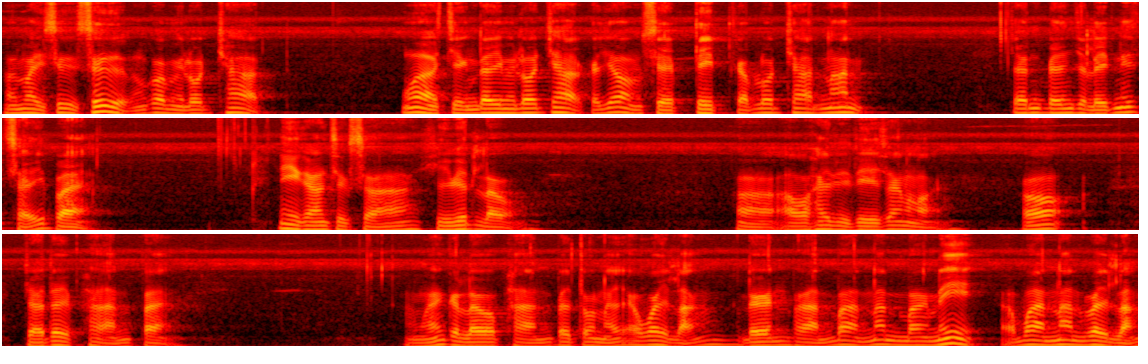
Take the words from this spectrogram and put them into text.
มันไม่ซื่อๆมันก็มีรสชาติเมื่อจึงใดมีรสชาติก็ย่อมเสพติดกับรสชาตินั้นจนเป็นจริตนิสัยไปนี่การศึกษาชีวิตเรา เอาให้ดีๆสักหน่อย เพราะจะได้ผ่านไปเหมือนกับเราผ่านไปตรงไหนเอาไว้หลัง เดินผ่านบ้านนั่นบางนี้เอาบ้านนั่นไว้หลัง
